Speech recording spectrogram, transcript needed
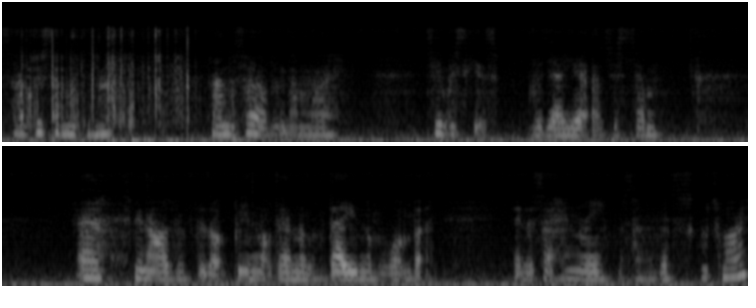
So I've just had my dinner and sorry I haven't done my tea biscuits video yet. I just um uh, it's been hard with the lot being locked down on day number one but it looks like Henry was going to go to school tomorrow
